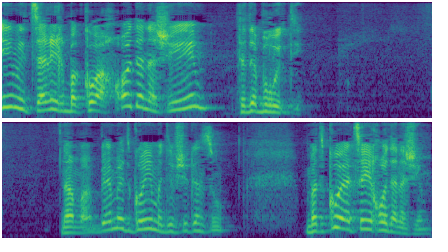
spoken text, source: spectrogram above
אם צריך בכוח עוד אנשים, תדברו איתי. למה? באמת גויים עדיף שייכנסו. בדקו, היה צריך עוד אנשים.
